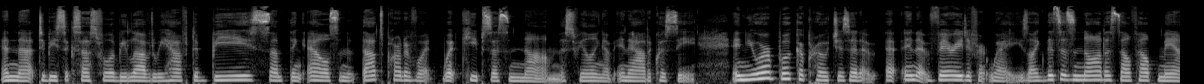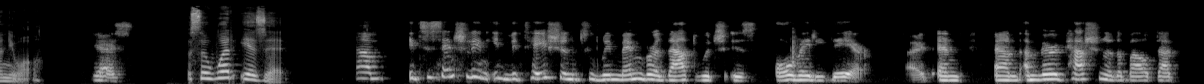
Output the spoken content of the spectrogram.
and that to be successful or be loved, we have to be something else, and that that's part of what what keeps us numb. This feeling of inadequacy. And your book approaches it in a very different way. He's like, this is not a self-help manual. Yes. So, what is it? Um, it's essentially an invitation to remember that which is already there, right? And and I'm very passionate about that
